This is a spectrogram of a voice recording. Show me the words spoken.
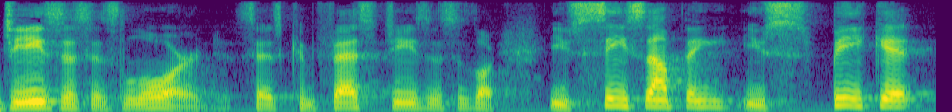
Jesus is Lord. It says, confess Jesus is Lord. You see something, you speak it,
